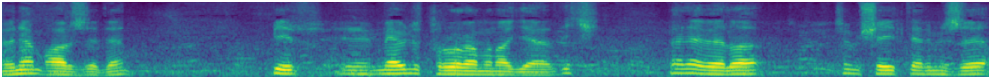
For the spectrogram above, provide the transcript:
önem arz eden bir e, mevlüt programına geldik. Ben evvela tüm şehitlerimize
